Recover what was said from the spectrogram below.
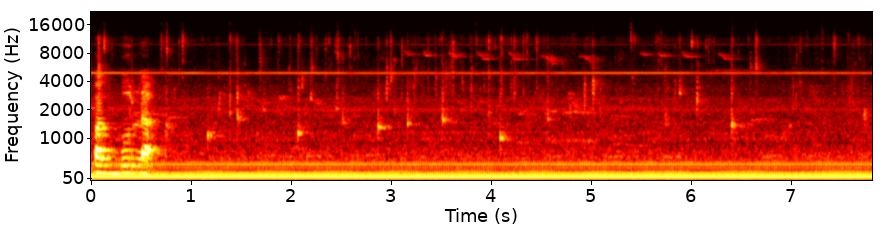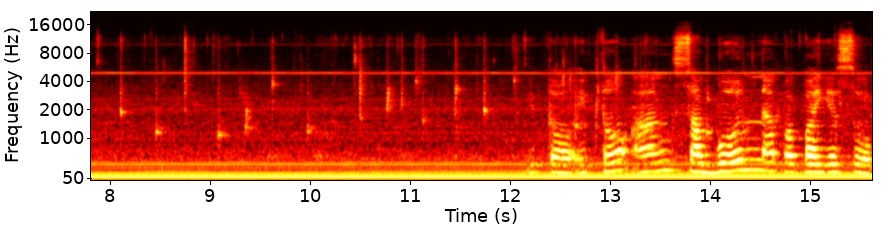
pagbula. Ito, ito ang sabon na papaya soap.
